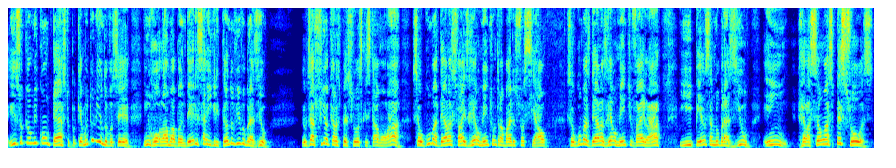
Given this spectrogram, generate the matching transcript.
Isso que eu me contesto, porque é muito lindo você enrolar uma bandeira e sair gritando Viva o Brasil. Eu desafio aquelas pessoas que estavam lá, se alguma delas faz realmente um trabalho social se algumas delas realmente vai lá e pensa no Brasil em relação às pessoas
